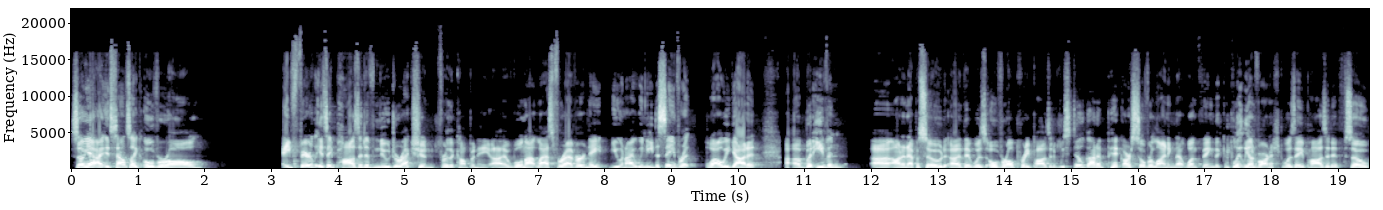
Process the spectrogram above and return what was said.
So yeah, it sounds like overall a fairly it's a positive new direction for the company. Uh, it will not last forever. Nate, you and I, we need to savor it while we got it. Uh, but even uh, on an episode uh, that was overall pretty positive, we still got to pick our silver lining. That one thing that completely unvarnished was a positive. So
